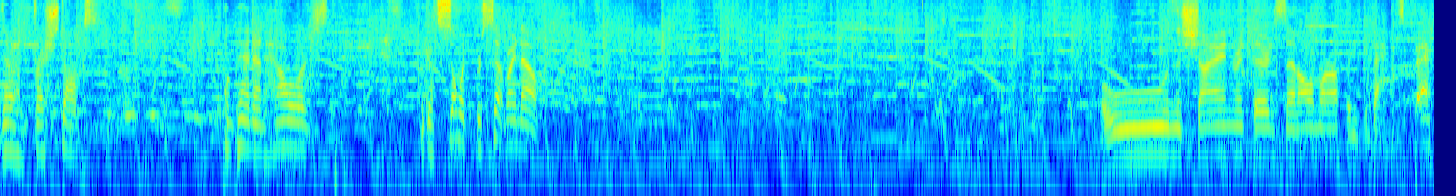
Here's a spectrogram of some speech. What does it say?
They're on fresh stocks. Punk Panda and Howl are just... Got so much percent right now. Oh, and the shine right there to send Olimar off, but he's back. He's back.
